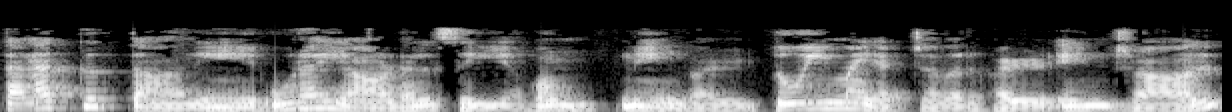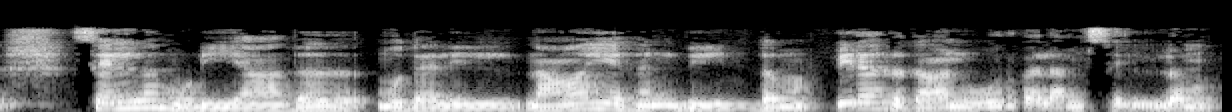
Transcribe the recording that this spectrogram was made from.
தனக்குத்தானே உரையாடல் செய்யவும் நீங்கள் தூய்மையற்றவர்கள் என்றால் செல்ல முடியாது. முதலில் நாயகன் வேண்டும். பிறகுதான் ஊர்வலம் செல்லும்.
